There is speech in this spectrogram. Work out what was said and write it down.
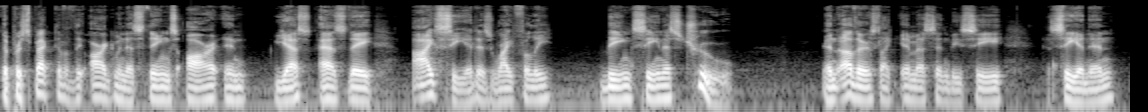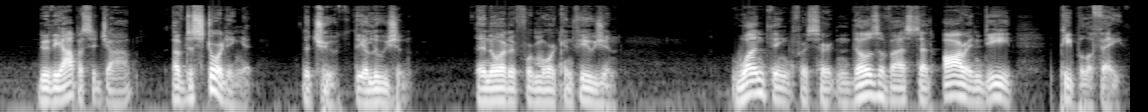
the perspective of the argument as things are, and yes, as they, I see it as rightfully being seen as true. And others like MSNBC, CNN, do the opposite job of distorting it, the truth, the illusion, in order for more confusion. One thing for certain those of us that are indeed people of faith,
